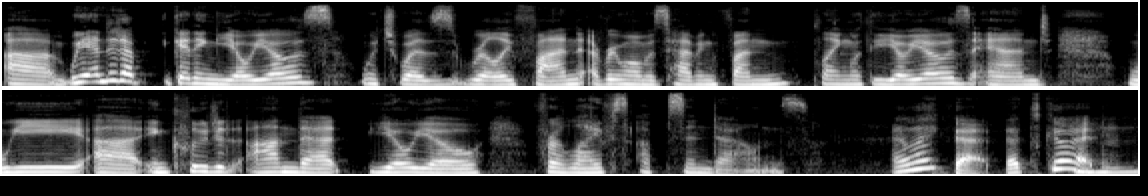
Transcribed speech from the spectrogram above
um, we ended up getting yo-yos, which was really fun. Everyone was having fun playing with the yo-yos, and we uh, included on that yo-yo for life's ups and downs. I like that. That's good. Mm-hmm.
